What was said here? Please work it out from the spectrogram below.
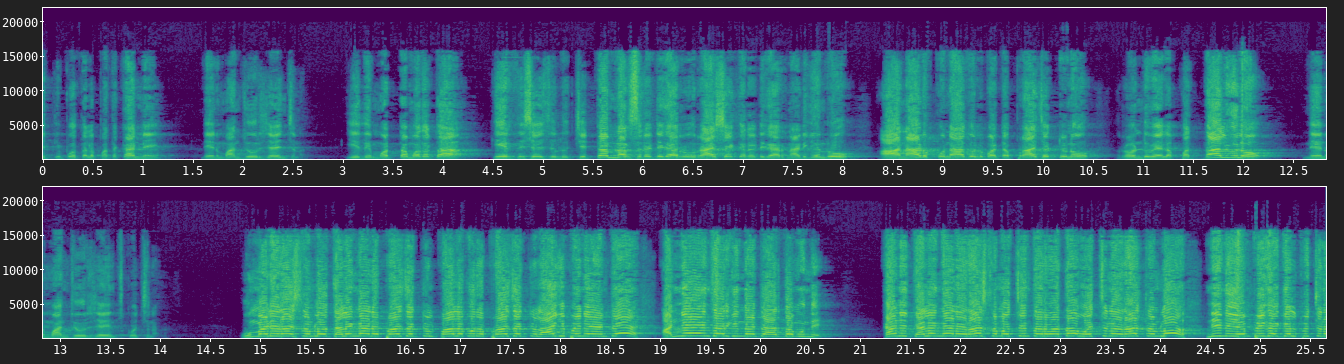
ఎత్తిపోతల పథకాన్ని నేను మంజూరు చేయించిన. ఇది మొట్టమొదట కీర్తిశేషులు చిట్టం నర్సిరెడ్డి గారు రాజశేఖర రెడ్డి గారిని అడిగినరు. ఆనాడు పునాదులు పడ్డ ప్రాజెక్టును రెండు వేల పద్నాలుగులో నేను మంజూరు చేయించుకొచ్చిన. ఉమ్మడి రాష్ట్రంలో తెలంగాణ ప్రాజెక్టులు పాలపూర ప్రాజెక్టులు ఆగిపోయినాయంటే అన్యాయం జరిగిందంటే అర్థం ఉంది. కానీ తెలంగాణ రాష్ట్రం వచ్చిన తర్వాత వచ్చిన రాష్ట్రంలో నిన్ను ఎంపీగా గెలిపించిన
